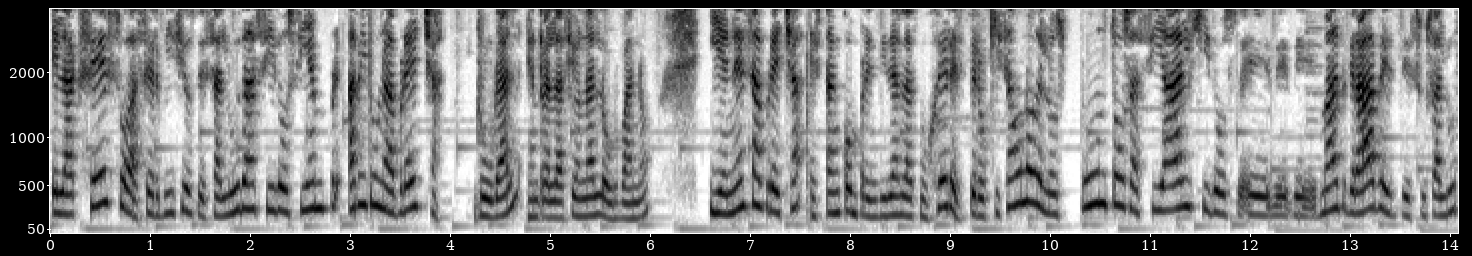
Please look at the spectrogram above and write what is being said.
el acceso a servicios de salud ha sido siempre, ha habido una brecha rural en relación a lo urbano y en esa brecha están comprendidas las mujeres, pero quizá uno de los puntos así álgidos, de, más graves de su salud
